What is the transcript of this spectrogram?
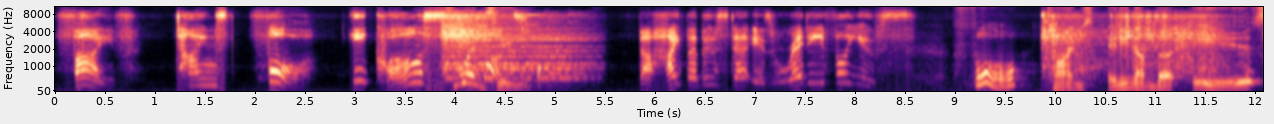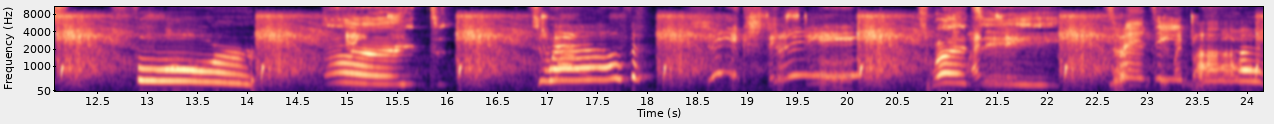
5 times 4 equals Twenty! The Hyper Booster is ready for use. Four. Times any number is four! Eight! Twelve. 16. Twenty! Twenty-four.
